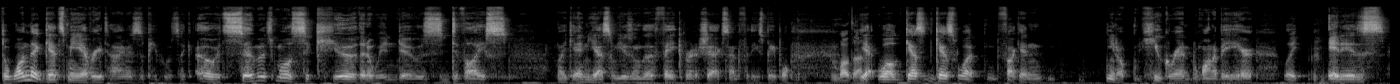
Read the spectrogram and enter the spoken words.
The one that gets me every time is the people who's like, "Oh, it's so much more secure than a Windows device." Like, and yes, I'm using the fake British accent for these people. Well done. Yeah, well, guess guess what? Fucking, you know, Hugh Grant wannabe here. Like, it is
